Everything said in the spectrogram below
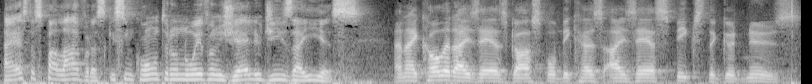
a estas palavras que se encontram no Evangelho de Isaías. And I call it Isaiah's Gospel because Isaiah speaks the good news.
